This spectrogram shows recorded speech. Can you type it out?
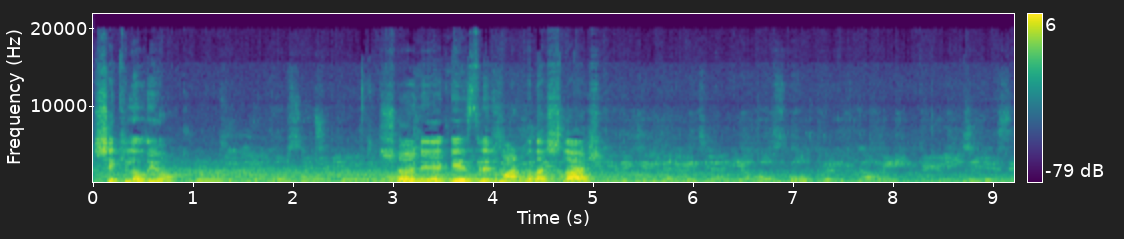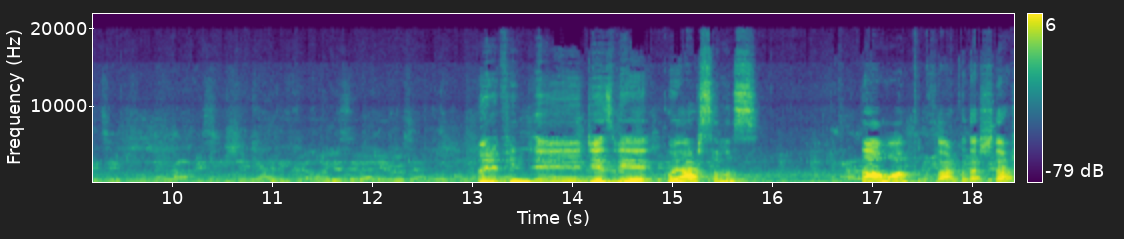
şekil alıyor. Şöyle gezdirelim arkadaşlar. Fin, e, cezveye koyarsanız daha mantıklı arkadaşlar.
